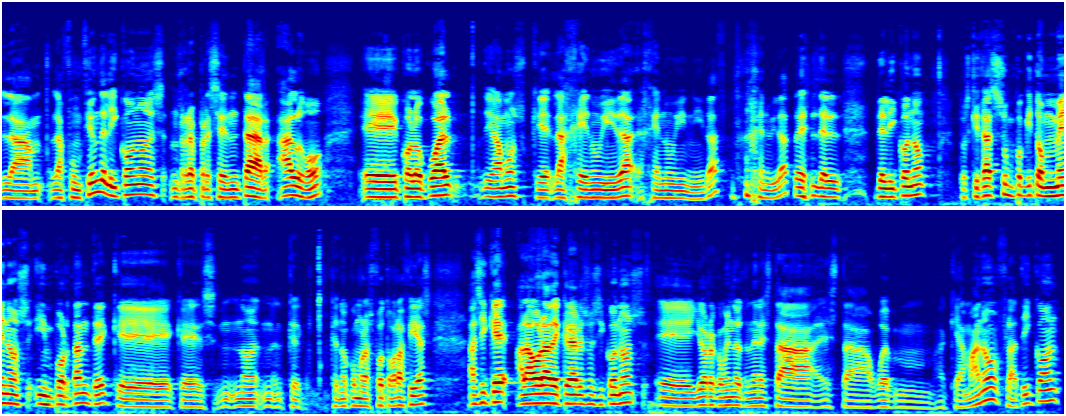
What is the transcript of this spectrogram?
la, la, función del icono es representar algo, con lo cual, digamos que la genuidad, genuinidad, genuidad del, del icono pues quizás es un poquito menos importante que, que, no, como las fotografías. Así que a la hora de crear esos iconos, yo recomiendo tener esta, esta web aquí a mano, Flaticon.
